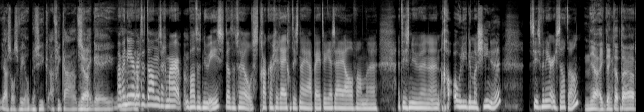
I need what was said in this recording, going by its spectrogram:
ja, zoals wereldmuziek, Afrikaans, Ja. reggae. Maar wanneer eh, werd het dan, zeg maar, wat het nu is, dat het heel strakker geregeld is? Nou ja, Peter, jij zei al van, eh, het is nu een, een geoliede machine. Sinds wanneer is dat dan? ja, ik denk dat daar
